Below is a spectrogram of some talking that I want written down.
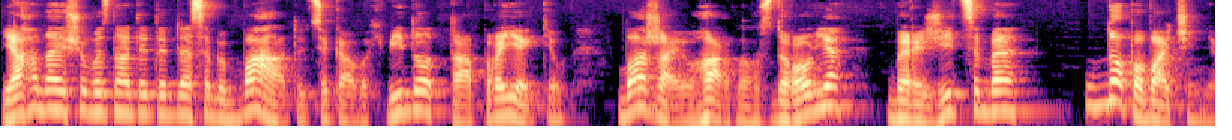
Я гадаю, що ви знайдете для себе багато цікавих відео та проєктів. Бажаю гарного здоров'я Бережіть себе. До побачення!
